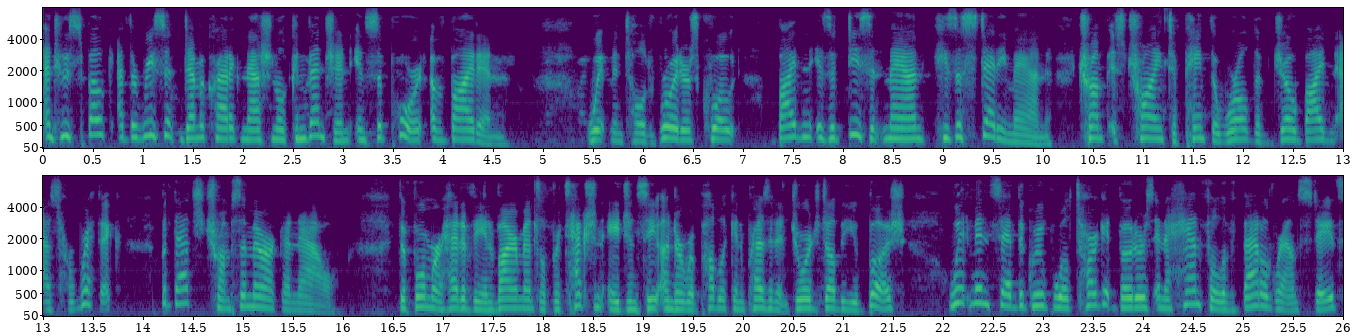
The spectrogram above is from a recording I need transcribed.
and who spoke at the recent Democratic National Convention in support of Biden. Whitman told Reuters, quote, Biden is a decent man. He's a steady man. Trump is trying to paint the world of Joe Biden as horrific, but that's Trump's America now. The former head of the Environmental Protection Agency under Republican President George W. Bush Whitman said the group will target voters in a handful of battleground states,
